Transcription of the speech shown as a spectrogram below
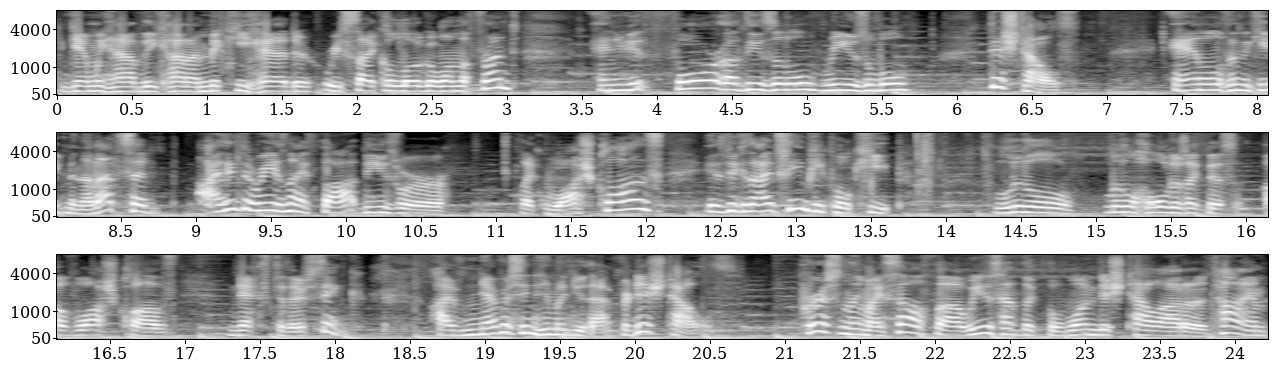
Again, we have the kind of Mickey head recycle logo on the front, and you get four of these little reusable dish towels and a little thing to keep them in. Now that said, I think the reason I thought these were like washcloths is because I've seen people keep little little holders like this of washcloths next to their sink. I've never seen anybody do that for dish towels. Personally, myself, uh, we just have like the one dish towel out at a time.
